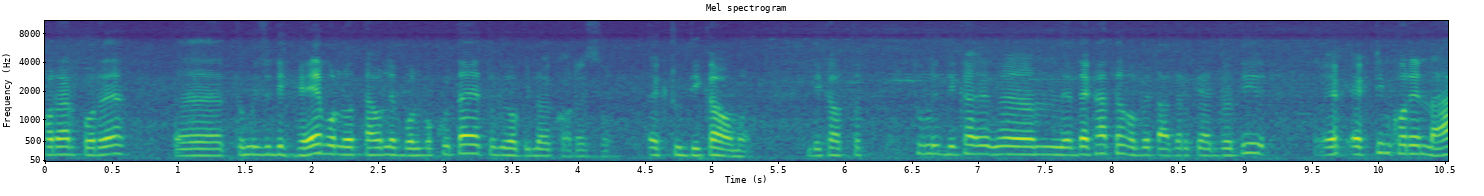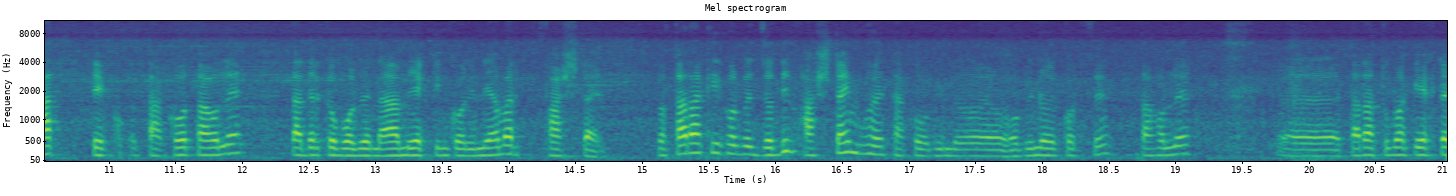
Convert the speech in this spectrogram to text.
করার পরে তুমি যদি হ্যাঁ বলো, তাহলে বলব, কোথায় তুমি অভিনয় করেছ? একটু দেখাও আমার। দেখাও তো, তুমি দেখা দেখাতে হবে তাদেরকে। যদি অ্যাক্টিং করে না থাকো, তাহলে তাদেরকে বলবে, না, আমি অ্যাক্টিং করিনি, আমার ফার্স্ট টাইম তো তারা কী করবে? যদি ফার্স্ট টাইম হয়ে থাকো অভিনয় অভিনয় করতে তাহলে তারা তোমাকে একটা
